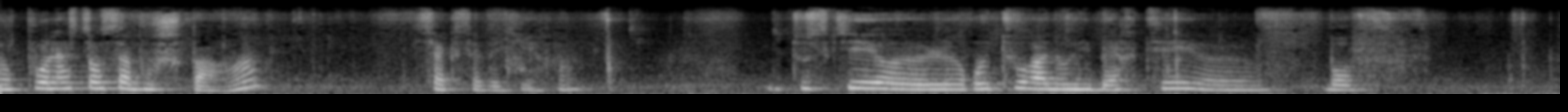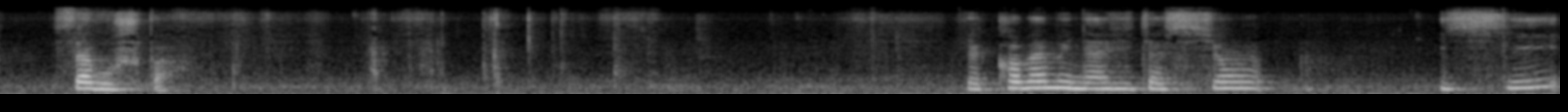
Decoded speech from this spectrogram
Donc pour l'instant, ça bouge pas. Hein. C'est ça que ça veut dire. Hein. Tout ce qui est euh, le retour à nos libertés, euh, bof, ça bouge pas. Il y a quand même une invitation ici.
